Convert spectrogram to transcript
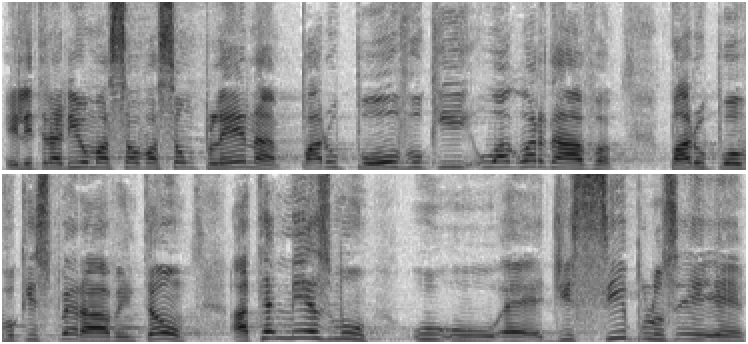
Ele traria uma salvação plena para o povo que o aguardava, para o povo que esperava. Então, até mesmo os é, discípulos é,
